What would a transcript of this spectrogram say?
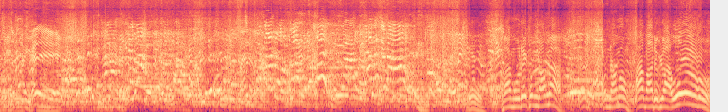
đấy Ồ, bà ngồi đây không nóng à? Con nóng không? À bà được rồi à? Ô,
